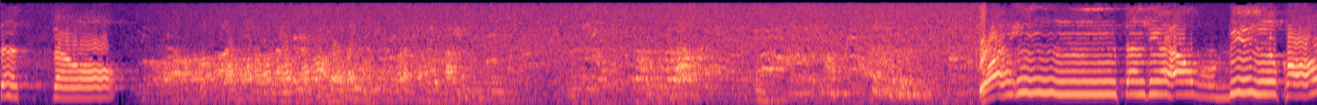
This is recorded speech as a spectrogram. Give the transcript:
تحت الثرى وإن تجهر بالقول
